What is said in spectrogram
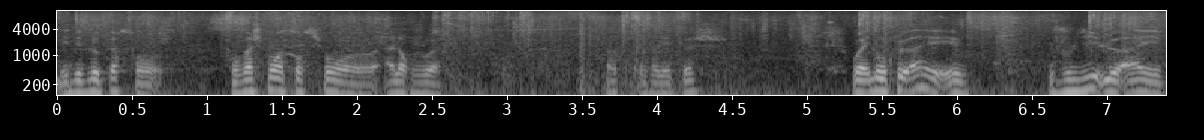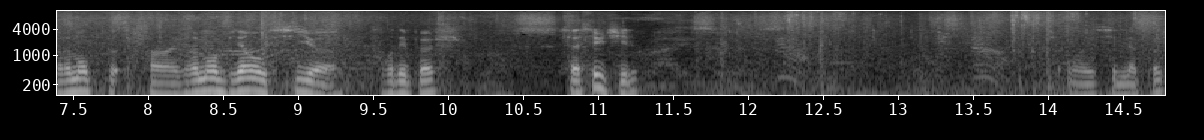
les développeurs sont, font vachement attention à leurs joueurs. Hop, on va les push. Ouais donc le A est je vous le dis, le A est vraiment, enfin, vraiment bien aussi euh, pour des push. C'est assez utile. On va essayer de la poke.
